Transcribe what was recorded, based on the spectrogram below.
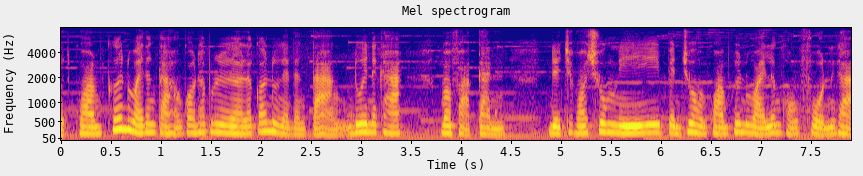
ชน์ความเคลื่อนไหวต่างๆของกองทัพเรือ แล้วก็หน่วยงานต่างๆ ด้วยนะคะ มาฝากกันโดยเฉพาะช่วงนี้เป็นช่วงของความเคลื่อนไหวเรื่องของฝนค่ะ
